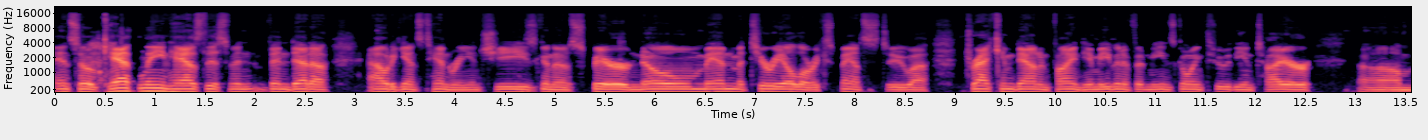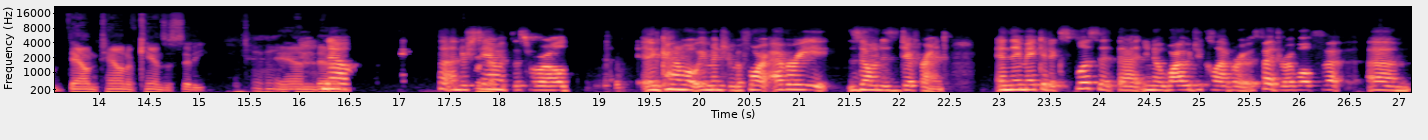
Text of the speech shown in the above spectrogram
And so Kathleen has this vendetta out against Henry, and she's going to spare no man material, or expense to uh, track him down and find him, even if it means going through the entire um, downtown of Kansas City. Mhm. And um, Now, to understand with this world, and kind of what we mentioned before, every zone is different. And they make it explicit that, you know, why would you collaborate with Fedra? Well, Fe- um,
